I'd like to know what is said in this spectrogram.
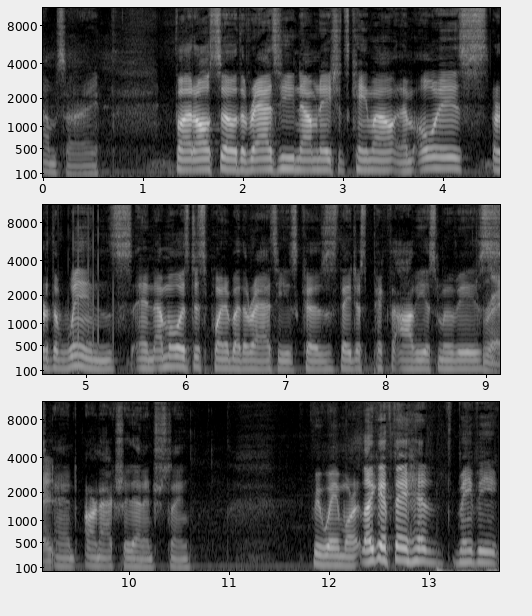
I'm sorry. But also the Razzie nominations came out, and I'm always or the wins, and I'm always disappointed by the Razzies because they just pick the obvious movies Right. and aren't actually that interesting be way more like if they had maybe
